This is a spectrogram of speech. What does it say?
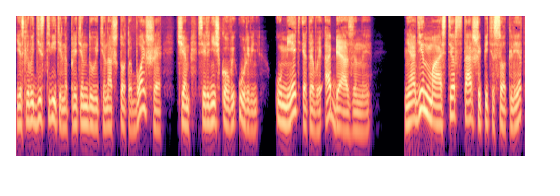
если вы действительно претендуете на что-то большее, чем середнячковый уровень, уметь это вы обязаны. Ни один мастер старше 500 лет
